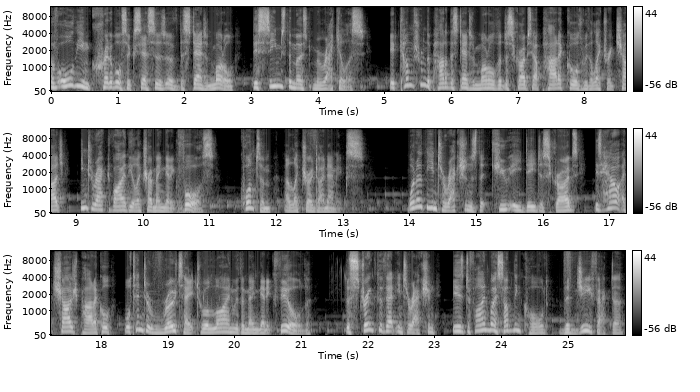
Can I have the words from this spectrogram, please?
Of all the incredible successes of the Standard Model, this seems the most miraculous. It comes from the part of the Standard Model that describes how particles with electric charge interact via the electromagnetic force, quantum electrodynamics. One of the interactions that QED describes is how a charged particle will tend to rotate to align with a magnetic field. The strength of that interaction is defined by something called the G factor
